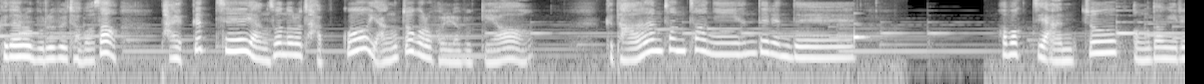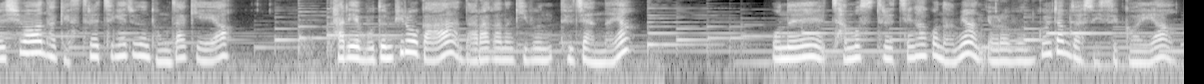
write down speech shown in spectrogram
그대로 무릎을 접어서 발끝을 양손으로 잡고 양쪽으로 벌려볼게요. 그 다음 천천히 흔들흔들 허벅지 안쪽 엉덩이를 시원하게 스트레칭 해주는 동작이에요. 다리의 모든 피로가 날아가는 기분 들지 않나요? 오늘 잠옷 스트레칭 하고 나면 여러분 꿀잠 잘 수 있을 거예요.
